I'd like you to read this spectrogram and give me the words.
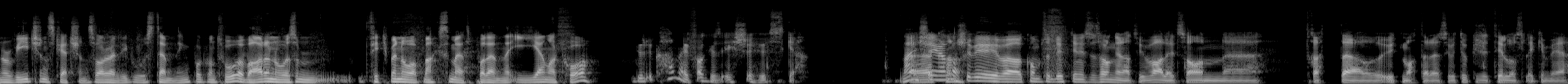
Norwegian-sketsjen, så var det veldig god stemning på kontoret. Var det noe som Fikk vi noe oppmerksomhet på denne i NRK? Du, det kan jeg faktisk ikke huske. Nei, ikke Eh, jeg. Kanskje vi var, kom så dypt inn i sesongen at vi var litt sånn uh, trøtte og utmattede, så vi tok ikke til oss like mye.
